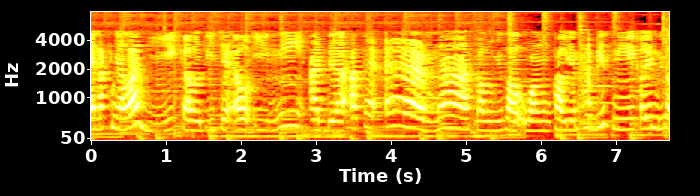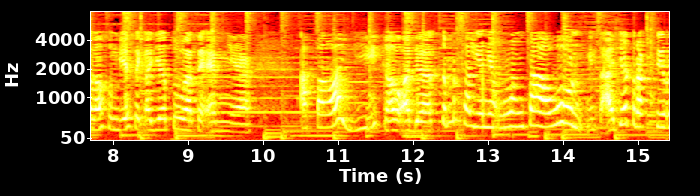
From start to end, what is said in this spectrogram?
enaknya lagi kalau di CL ini ada ATM. Nah, kalau misal uang kalian habis nih, kalian bisa langsung gesek aja tuh ATM-nya. Apalagi kalau ada temen kalian yang ulang tahun, minta aja traktir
